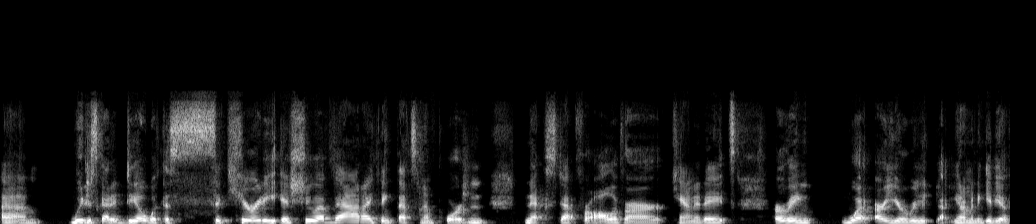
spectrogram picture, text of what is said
Um, we just got to deal with the security issue of that. I think that's an important next step for all of our candidates. Irving, what are your, you know, I'm going to give you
